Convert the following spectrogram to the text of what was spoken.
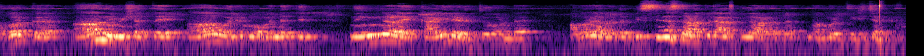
അവർക്ക് ആ നിമിഷത്തെ ആ ഒരു മൊമെന്റത്തിൽ നിങ്ങളെ കയ്യിലെടുത്തുകൊണ്ട് അവർ അവരുടെ ബിസിനസ് നടപ്പിലാക്കുകയാണെന്ന് നമ്മൾ തിരിച്ചറിയണം.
